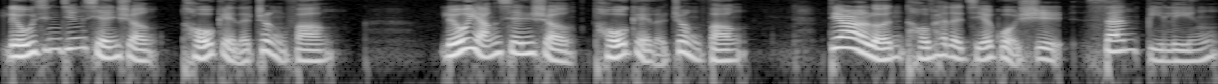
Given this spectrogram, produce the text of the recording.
刘晶晶先生投给了正方，刘洋先生投给了正方。第二轮投票的结果是三比零。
